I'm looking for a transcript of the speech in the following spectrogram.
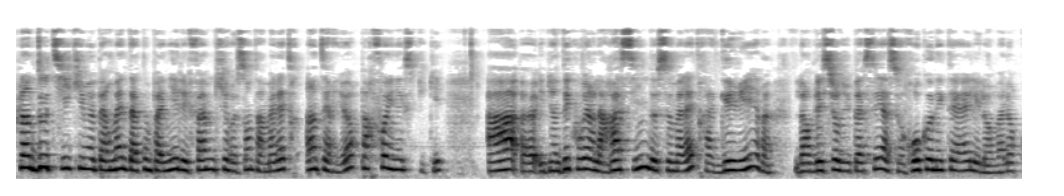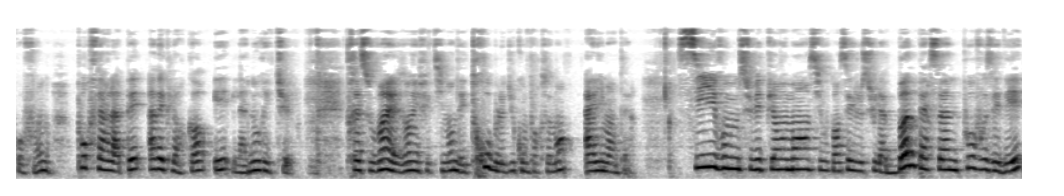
plein d'outils qui me permettent d'accompagner les femmes qui ressentent un mal-être intérieur, parfois inexpliqué à euh, eh découvrir la racine de ce mal-être, à guérir leurs blessures du passé, à se reconnecter à elles et leurs valeurs profondes pour faire la paix avec leur corps et la nourriture. Très souvent, elles ont effectivement des troubles du comportement alimentaire. Si vous me suivez depuis un moment, si vous pensez que je suis la bonne personne pour vous aider,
